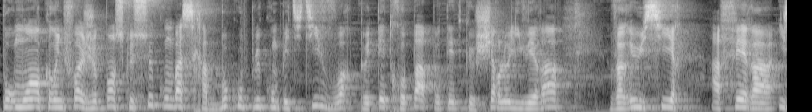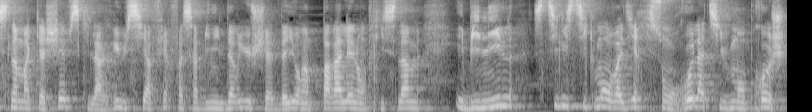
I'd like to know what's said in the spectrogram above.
Pour moi, encore une fois, je pense que ce combat sera beaucoup plus compétitif, voire peut-être pas. Peut-être que Charles Oliveira va réussir à faire à Islam Akachev ce qu'il a réussi à faire face à Binil Dariush. Il y a d'ailleurs un parallèle entre Islam et Binil. Stylistiquement, on va dire qu'ils sont relativement proches,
